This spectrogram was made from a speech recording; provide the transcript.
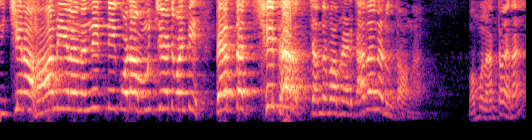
ఇచ్చిన హామీలన్నింటినీ కూడా ముంచినటువంటి పెద్ద చీటర్ చంద్రబాబు నాయుడు కాదని అని అడుగుతా ఉన్నా. మమ్మల్ని అంటమేనా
